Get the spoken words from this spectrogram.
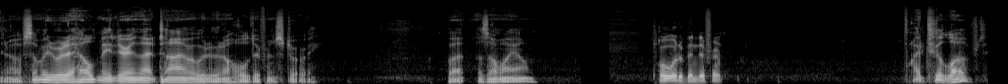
You know, if somebody would have held me during that time, it would have been a whole different story. But I was on my own. What would have been different? I'd feel loved.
